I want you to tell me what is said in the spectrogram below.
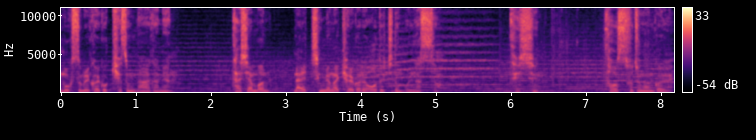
목숨을 걸고 계속 나아가면 다시 한번 날 증명할 결과를 얻을지도 몰랐어. 대신 더 소중한 걸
